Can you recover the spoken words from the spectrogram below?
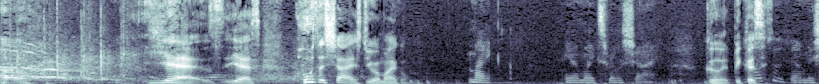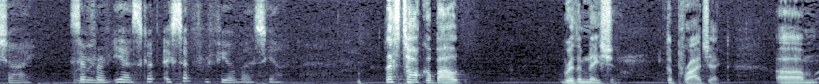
God. Yes, yes. Who's the shyest, you or Michael? Mike. Yeah, Mike's real shy. Good, because Most of the family's shy, except for yes, except for a few of us. Yeah. let's talk about Rhythm Nation, the project. Um,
